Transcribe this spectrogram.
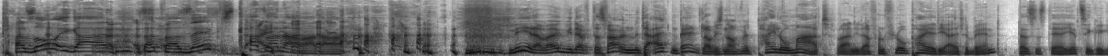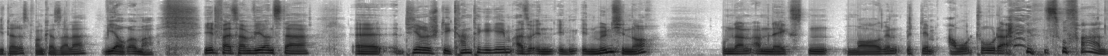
das war so egal. Das war selbst Kasana war da. Nee, da war irgendwie, der, das war mit der alten Band, glaube ich, noch. Mit Pailomat waren die da, von Flo Peil, die alte Band. Das ist der jetzige Gitarrist von Casalla, wie auch immer. Jedenfalls haben wir uns da äh, tierisch die Kante gegeben, also in, in, in München noch, um dann am nächsten Morgen mit dem Auto dahin zu fahren.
